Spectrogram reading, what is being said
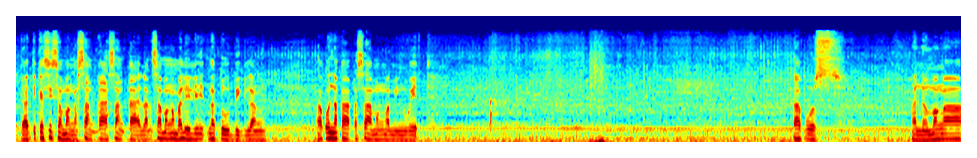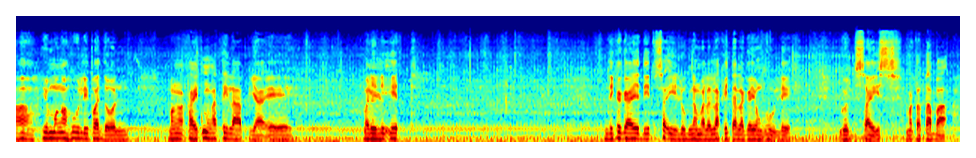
Dati kasi sa mga sangka-sangka lang, sa mga maliliit na tubig lang ako nakakasamang mamingwit. Tapos ano mga yung mga huli pa doon, mga kahit mga tilapia eh maliliit. Hindi kagaya dito sa ilog na malalaki talaga yung huli. Good size, matataba.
